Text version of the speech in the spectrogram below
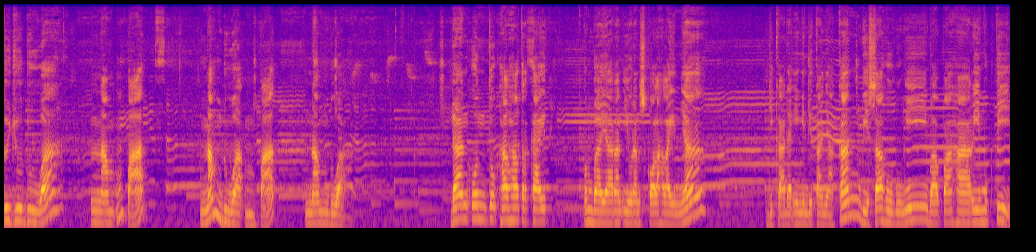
7264 624 62 dan untuk hal-hal terkait pembayaran iuran sekolah lainnya jika ada yang ingin ditanyakan bisa hubungi Bapak Hari Mukti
